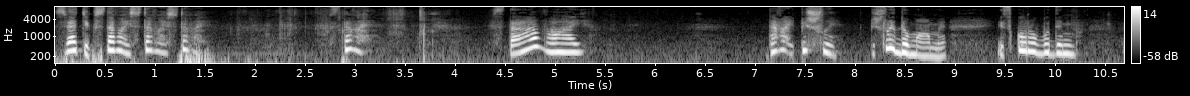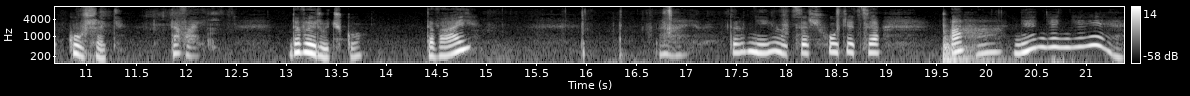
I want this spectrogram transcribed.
Святик, вставай, вставай, вставай. Вставай. Вставай. Давай, пішли. Пішли до мами. І скоро будемо кушати. Давай. Давай ручку. Давай. Ай, та ні, оце ж хочеться. Ага, ні-ні-ні.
